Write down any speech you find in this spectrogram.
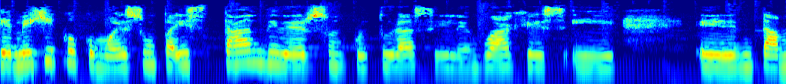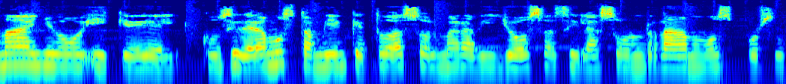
que México, como es un país tan diverso en culturas y lenguajes y en tamaño y que consideramos también que todas son maravillosas y las honramos por su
